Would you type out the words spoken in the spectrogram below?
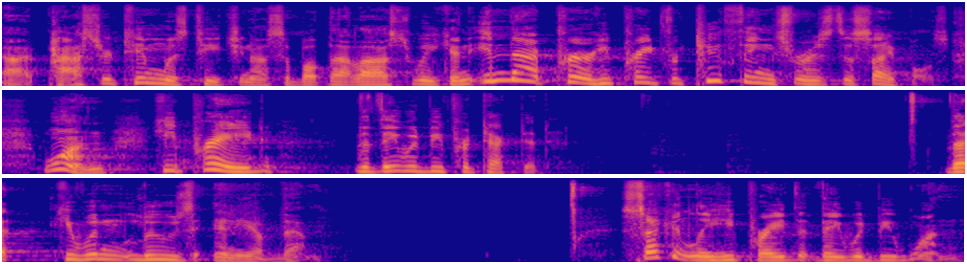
Uh, Pastor Tim was teaching us about that last week. And in that prayer, he prayed for two things for his disciples. One, he prayed that they would be protected, that he wouldn't lose any of them. Secondly, he prayed that they would be one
